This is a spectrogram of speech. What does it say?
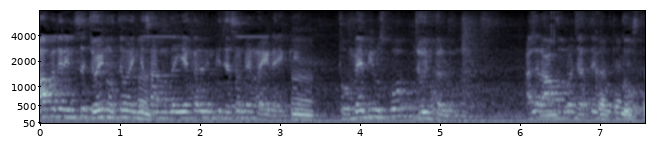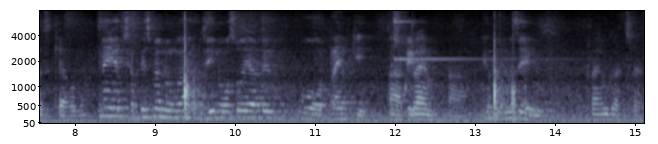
आप अगर इनसे ज्वाइन होते हो इनके साथ मतलब ये कल इनकी जैसलमेर राइड है हम्म। तो मैं भी उसको ज्वाइन कर लूँगा अगर आप दोनों जाते हो तो डिस्कस क्या होगा मैं ये छब्बीस में लूँगा जी नौ सौ या फिर वो ट्राइम की हाँ। क्राइम हाँ इन दोनों में से एक लूँगा क्राइम का अच्छा है।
